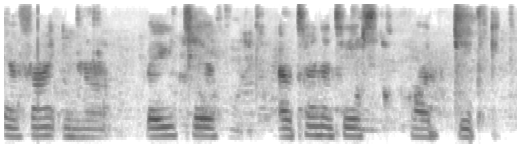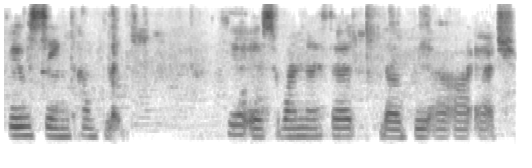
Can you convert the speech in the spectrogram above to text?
can find innovative alternatives for diffusing conflict. Here is one method the BRRH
